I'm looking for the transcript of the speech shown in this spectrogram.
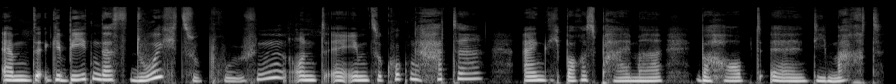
ähm, gebeten, das durchzuprüfen und äh, eben zu gucken, hatte eigentlich Boris Palmer überhaupt äh, die Macht,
